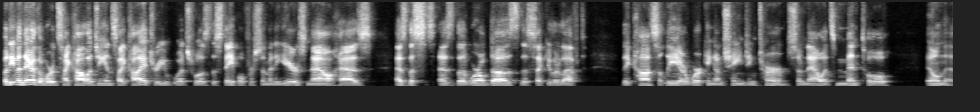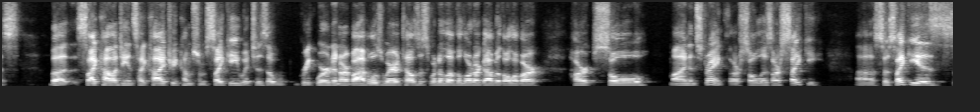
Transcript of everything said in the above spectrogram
But even there, the word psychology and psychiatry, which was the staple for so many years, now has as the as the world does, the secular left, they constantly are working on changing terms. So now it's mental illness. But psychology and psychiatry comes from psyche, which is a Greek word in our Bibles, where it tells us we're to love the Lord our God with all of our heart, soul, mind, and strength. Our soul is our psyche. Uh, so psyche is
